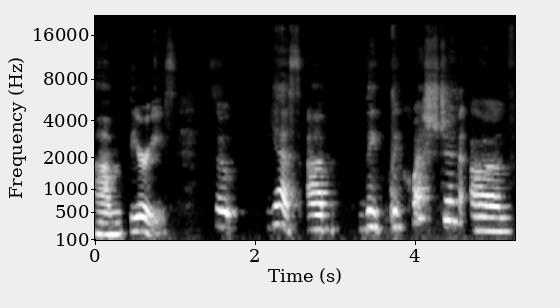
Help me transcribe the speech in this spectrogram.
um, theories. So, yes, um, the, the question of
